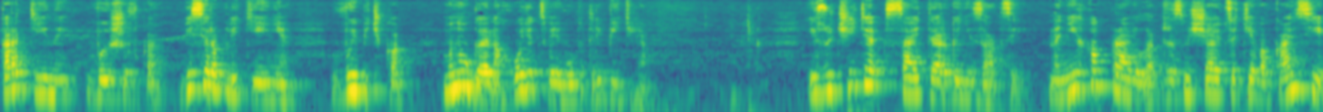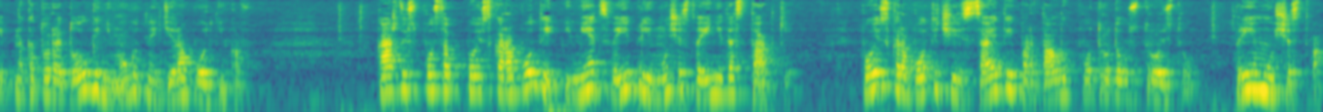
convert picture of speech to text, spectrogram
картины, вышивка, бисероплетение, выпечка. Многое находит своего потребителя. Изучите сайты организаций. На них, как правило, размещаются те вакансии, на которые долго не могут найти работников. Каждый способ поиска работы имеет свои преимущества и недостатки. Поиск работы через сайты и порталы по трудоустройству – Преимущества.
